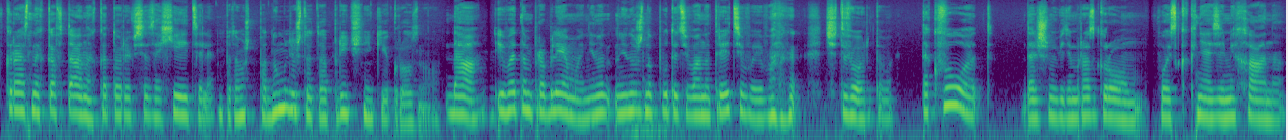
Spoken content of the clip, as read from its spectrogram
в красных кафтанах, которые все захейтили. Потому что подумали, что это опричники Грозного. Да, и в этом проблема. Не, не нужно путать Ивана Третьего и Ивана Четвертого. Так вот, дальше мы видим разгром войска князя Михана,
